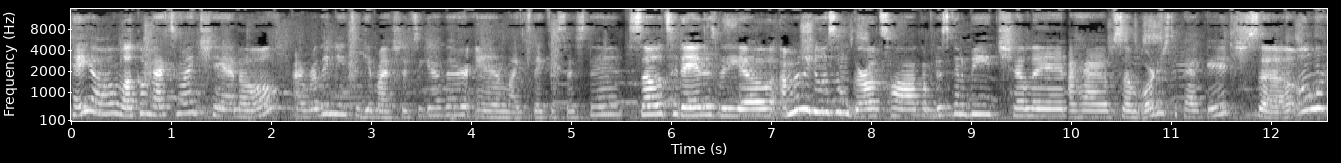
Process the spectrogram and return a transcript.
Hey y'all, welcome back to my channel. I really need to get my shit together and like stay consistent. So today in this video, I'm gonna be doing some girl talk. I'm just gonna be chilling. I have some orders to package, so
